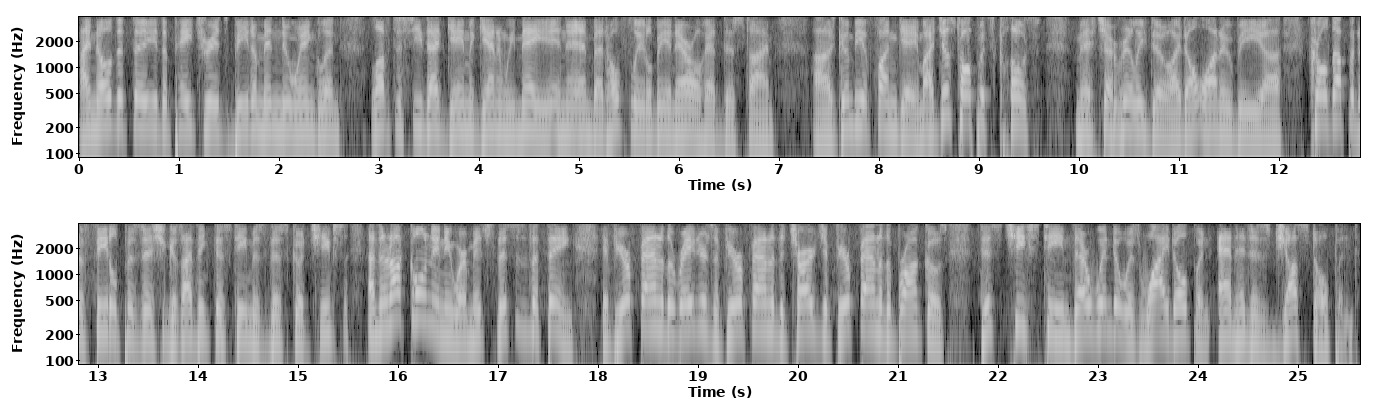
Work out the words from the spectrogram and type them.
I know that the the Patriots beat them in New England. Love to see that game again, and we may, and, in but hopefully it'll be an Arrowhead this time. Uh, it's going to be a fun game. I just hope it's close, Mitch. I really do. I don't want to be uh, curled up in a fetal position because I think this team is this good. Chiefs, and they're not going anywhere, Mitch. This is the thing. If you're a fan of the Raiders, if you're a fan of the Charge, if you're a fan of the Broncos, this Chiefs team, their window is wide open, and it has just opened.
